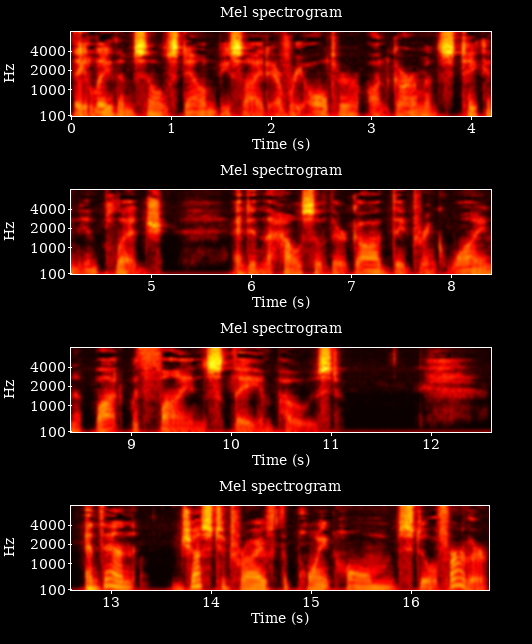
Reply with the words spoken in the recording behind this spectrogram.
They lay themselves down beside every altar on garments taken in pledge and in the house of their God they drink wine bought with fines they imposed. And then, just to drive the point home still further,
